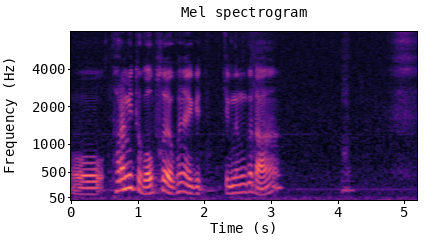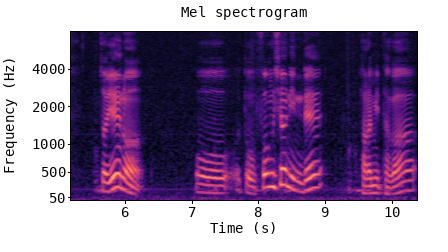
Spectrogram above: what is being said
어, 파라미터가 없어요. 그냥 이게 찍는 거다. 자, 얘는 어, 또 펑션인데 파라미터가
